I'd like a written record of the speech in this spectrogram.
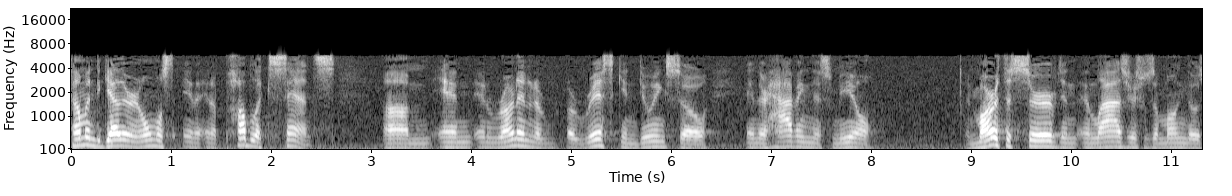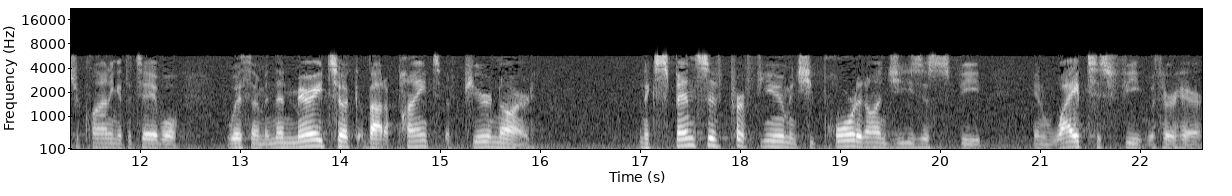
coming together in almost in a, in a public sense, um, and, and running a, a risk in doing so, and they're having this meal. And Martha served, and, and Lazarus was among those reclining at the table with him. And then Mary took about a pint of pure nard, an expensive perfume, and she poured it on Jesus' feet and wiped his feet with her hair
